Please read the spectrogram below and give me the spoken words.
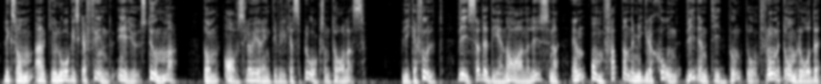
liksom arkeologiska fynd, är ju stumma. De avslöjar inte vilka språk som talas. Lika fullt visade DNA-analyserna en omfattande migration vid en tidpunkt och från ett område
